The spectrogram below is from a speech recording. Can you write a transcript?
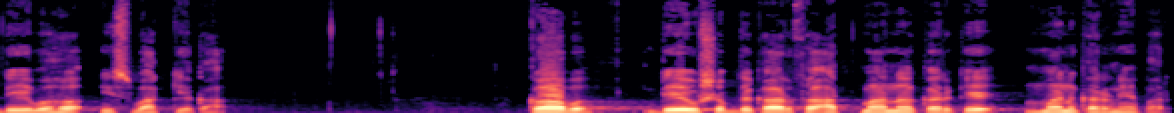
देव इस वाक्य का। कब? देव शब्द का अर्थ आत्मा न करके मन करने पर।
